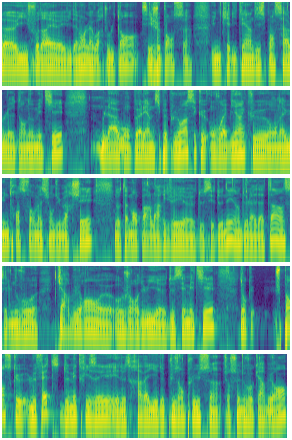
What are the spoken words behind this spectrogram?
euh, il faudrait euh, évidemment l'avoir tout le temps. C'est, je pense, une qualité indispensable dans nos métiers. Là où on peut aller un petit peu plus loin, c'est qu'on voit bien qu'on a eu une transformation du marché, notamment par l'arrivée de ces données, hein, de la data. Hein. c'est le nouveau carburant aujourd'hui de ces métiers. Donc je pense que le fait de maîtriser et de travailler de plus en plus sur ce nouveau carburant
